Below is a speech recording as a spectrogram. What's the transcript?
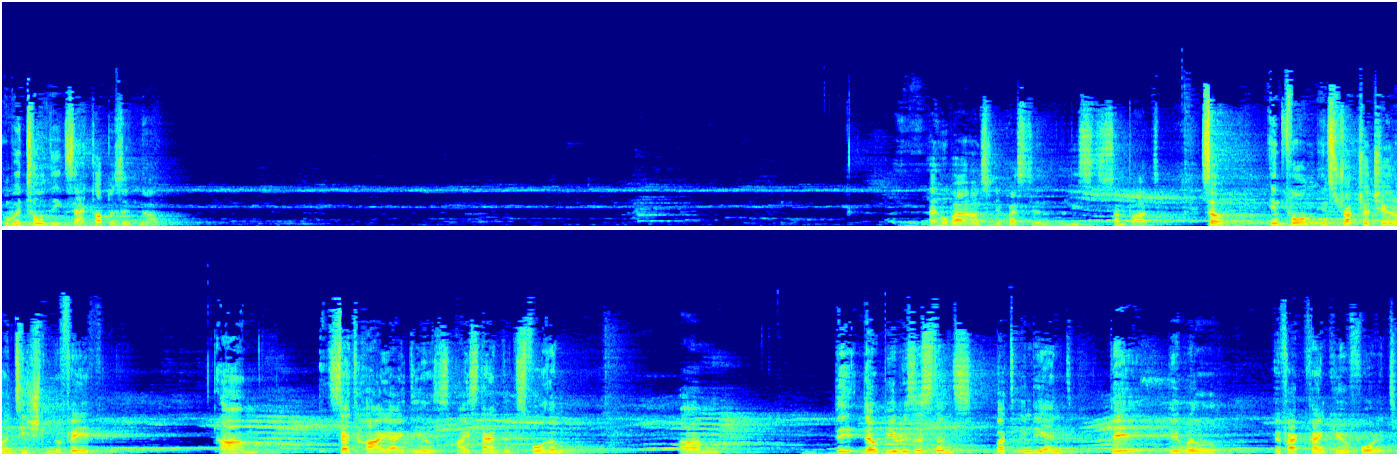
And we're told the exact opposite now. I hope I answered your question, at least some part. So, inform, instruct your children, teach them the faith, um, set high ideals, high standards for them. Um, there will be resistance, but in the end, they, they will, in fact, thank you for it.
